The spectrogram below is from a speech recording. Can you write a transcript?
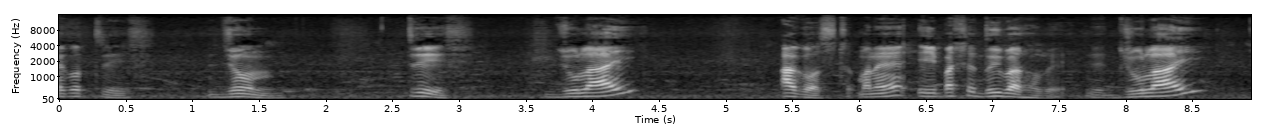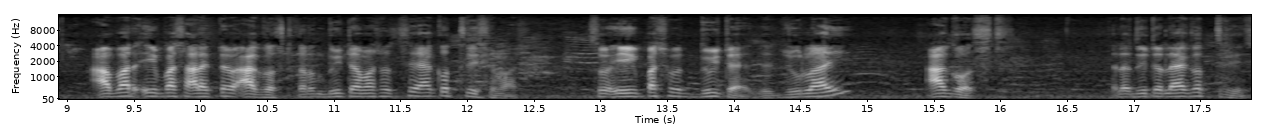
একত্রিশ, জুন ত্রিশ জুলাই, আগস্ট। মানে এই পাশে দুইবার হবে। যে জুলাই, আবার এই পাশে আরেকটা আগস্ট, কারণ দুইটা মাস হচ্ছে একত্রিশে মাস। সো এই পাশে দুইটা, যে জুলাই, আগস্ট। তাহলে দুইটা হলো একত্রিশ।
